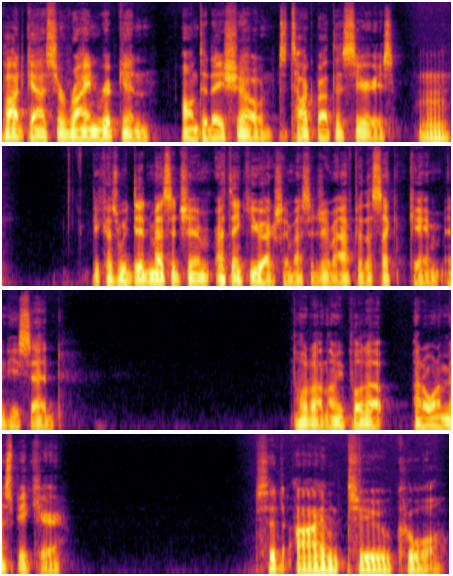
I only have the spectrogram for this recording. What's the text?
podcaster Ryan Ripken on today's show to talk about this series Mm. because we did message him. I think you actually messaged him after the second game, and he said, "Hold on, let me pull it up. I don't want to misspeak here." Said I'm too cool.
